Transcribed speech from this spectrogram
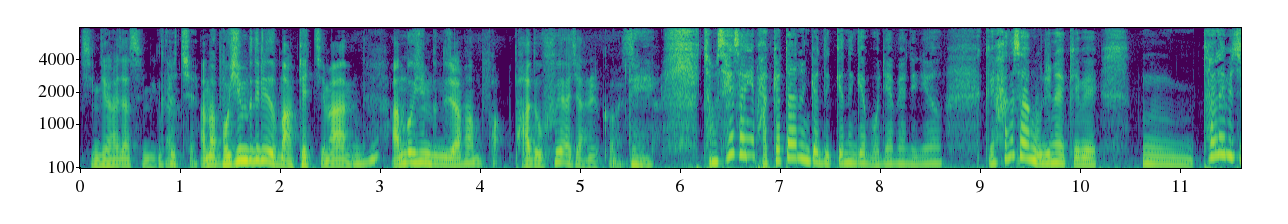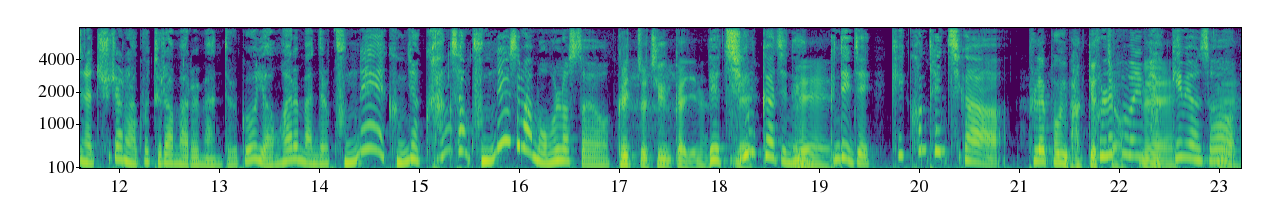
징징하지 않습니까? 그렇죠. 아마 보신 분들이 더 많겠지만 음. 안 보신 분들이 아마 봐도 후회하지 않을 것 같습니다. 네. 참 세상이 바뀌었다는 게 느끼는 게 뭐냐면은요. 그 항상 우리는 이렇게 왜, 음, 텔레비전에 출연하고 드라마를 만들고 영화를 만들고 국내에 그냥 항상 국내에서만 머물렀어요. 그랬죠. 지금까지는. 네, 지금까지는. 네. 근데 이제 K 컨텐츠가 플랫폼이 바뀌었죠. 플랫폼이 네. 바뀌면서 네.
